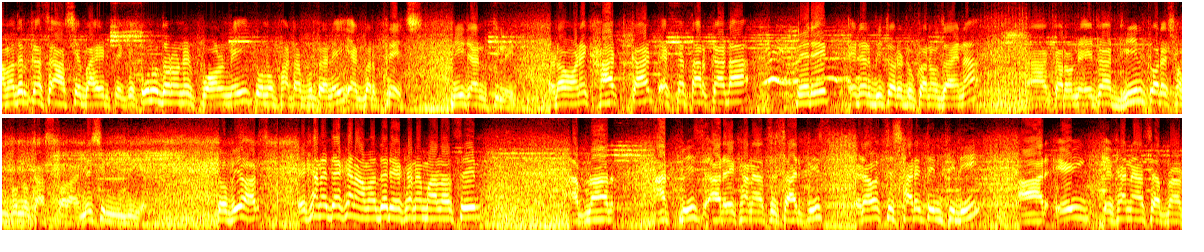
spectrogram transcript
আমাদের কাছে আসে বাইরে থেকে। কোনো ধরনের পর নেই, কোনো ফাটাফুটা নেই, একবার ফ্রেশ নিট অ্যান্ড ক্লিন এটা অনেক হার্ড কাট একটা তার কাটা পেরেক, এটার ভিতরে ঢুকানো যায় না। কারণ এটা ঢিল করে সম্পূর্ণ কাজ করা হয় মেশিন দিয়ে। তো ভিওর্স এখানে দেখেন আমাদের এখানে মাল আছে আপনার আট পিস আর এখানে আছে চার পিস এটা হচ্ছে সাড়ে তিন ফিডি আর এই এখানে আছে আপনার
